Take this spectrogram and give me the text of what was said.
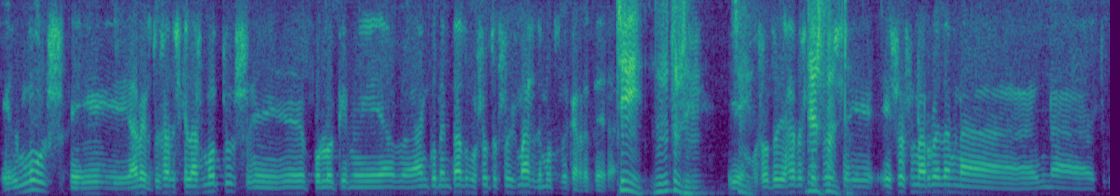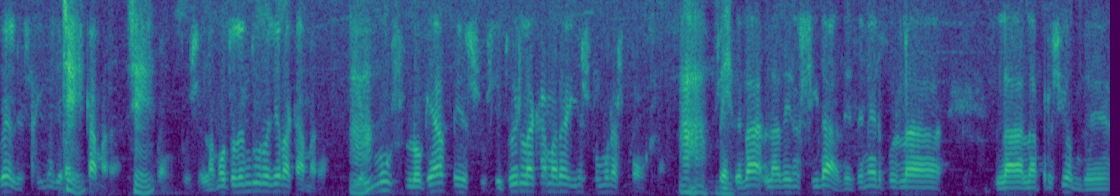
el MUS, eh, a ver, tú sabes que las motos, eh, por lo que me han comentado, vosotros sois más de motos de carretera. Sí, nosotros sí. Bien, sí. vosotros ya sabes que eso es, eh, eso es una rueda, una, una tubeles, ahí no lleva Sí, cámara. sí. Bueno, pues la moto de enduro lleva cámara. Y el MUS lo que hace es sustituir la cámara y es como una esponja. Ajá, O sea, te da la densidad de tener pues la, la, la presión de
